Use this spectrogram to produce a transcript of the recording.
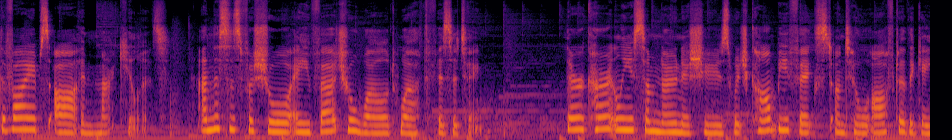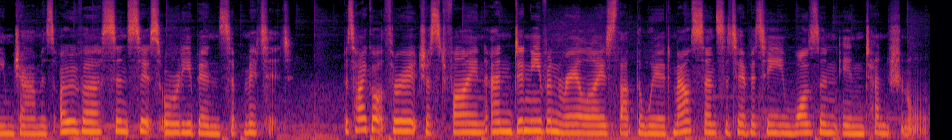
The vibes are immaculate, and this is for sure a virtual world worth visiting. There are currently some known issues which can't be fixed until after the game jam is over since it's already been submitted. But I got through it just fine and didn't even realise that the weird mouse sensitivity wasn't intentional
